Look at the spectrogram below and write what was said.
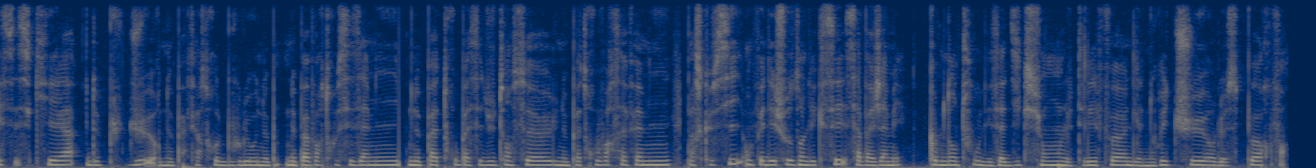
et c'est ce qui est là de plus dur. Ne pas faire trop de boulot, ne, pas voir trop ses amis, ne pas trop passer du temps seul, ne pas trop voir sa famille. Parce que si on fait des choses dans l'excès, ça va jamais. Comme dans tout, les addictions, le téléphone, la nourriture, le sport, enfin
